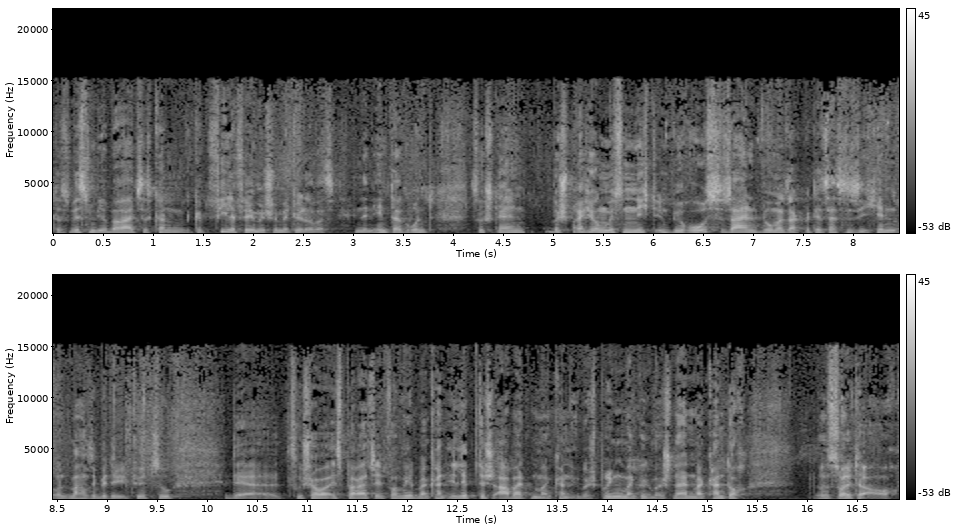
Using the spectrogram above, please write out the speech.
Das wissen wir bereits. Es kann, gibt viele filmische Mittel, sowas in den Hintergrund zu stellen. Besprechungen müssen nicht in Büros sein, wo man sagt, bitte setzen Sie sich hin und machen Sie bitte die Tür zu. Der Zuschauer ist bereits informiert. Man kann elliptisch arbeiten, man kann überspringen, man kann überschneiden, man kann doch, sollte auch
